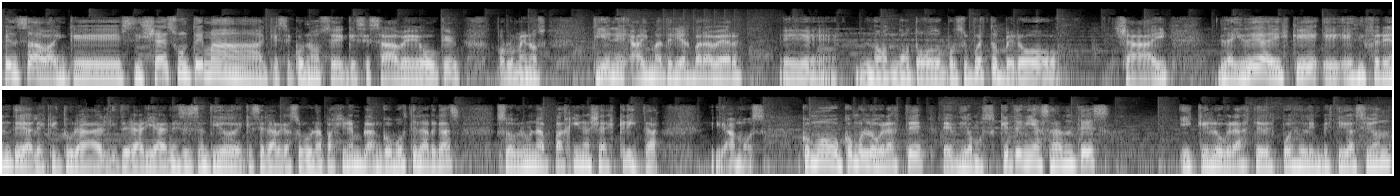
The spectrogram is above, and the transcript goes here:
pensaba en que si ya es un tema que se conoce, que se sabe o que por lo menos tiene, hay material para ver, eh, no, no todo por supuesto, pero ya hay. La idea es que eh, es diferente a la escritura literaria en ese sentido de que se larga sobre una página en blanco, vos te largas sobre una página ya escrita, digamos. ¿Cómo, cómo lograste, eh, digamos, qué tenías antes y qué lograste después de la investigación,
